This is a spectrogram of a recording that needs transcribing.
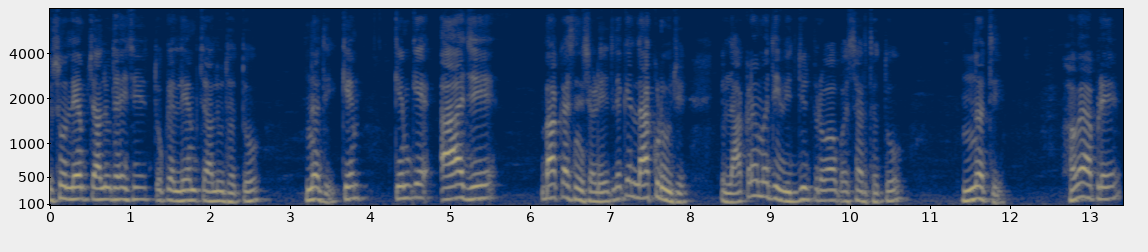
તો શું લેમ્પ ચાલુ થાય છે? તો કે લેમ્પ ચાલુ થતો નથી. કેમ? કેમ કે આ જે બાકસની સળી, એટલે કે લાકડું છે લાકડામાંથી વિદ્યુત પ્રવાહ પસાર થતો નથી. હવે આપણે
